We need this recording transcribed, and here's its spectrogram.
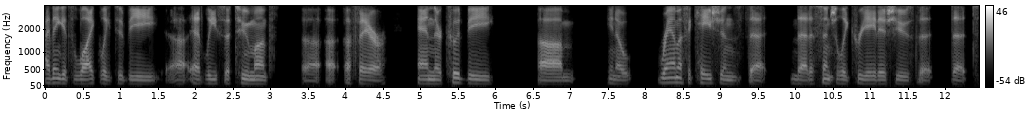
I think it's likely to be uh, at least a two month uh, affair, and there could be, um, you know, ramifications that that essentially create issues that that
